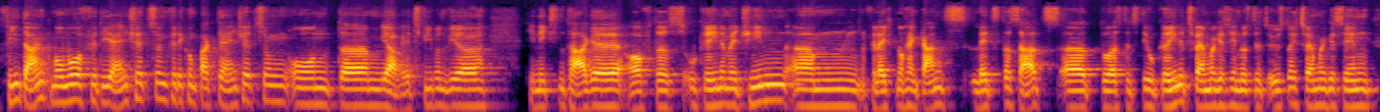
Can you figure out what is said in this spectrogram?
vielen Dank, Momo, für die Einschätzung, für die kompakte Einschätzung. Und ähm, ja, jetzt fiebern wir die nächsten Tage auf das Ukraine-Match hin. Ähm, vielleicht noch ein ganz letzter Satz. Äh, du hast jetzt die Ukraine zweimal gesehen, du hast jetzt Österreich zweimal gesehen.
